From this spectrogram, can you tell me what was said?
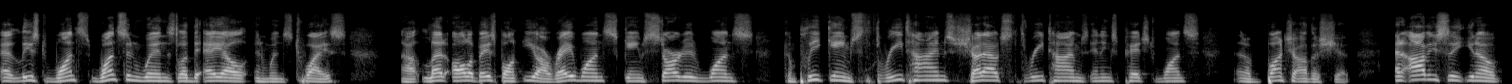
at least once once in wins, led the AL in wins twice, uh, led all of baseball in ERA once, games started once, complete games three times, shutouts three times, innings pitched once, and a bunch of other shit. And obviously, you know,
